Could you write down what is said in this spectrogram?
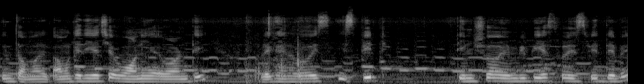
কিন্তু আমার আমাকে দিয়েছে ওয়ান ইয়ার ওয়ারেন্টি আর এখানে স্পিড তিনশো এমবিপিএস করে স্পিড দেবে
